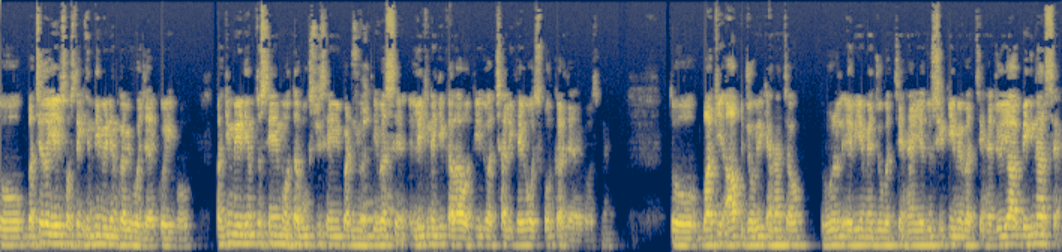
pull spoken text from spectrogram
तो बच्चे तो यही सोचते हैं कि हिंदी मीडियम का भी हो जाए कोई हो। बाकी मीडियम तो सेम होता है बुक्स भी सेम ही पढ़नी होती है बस लिखने की कला होती है जो अच्छा लिखेगा वो स्कोर कर जाएगा उसमें। तो बाकी आप जो भी कहना चाहो रूरल एरिया में जो बच्चे हैं या जो सिटी में बच्चे हैं जो या बिगनर्स हैं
